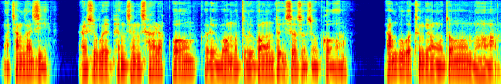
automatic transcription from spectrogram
마찬가지 달서구에 평생 살았고 그리고 뭐 두리공원도 있어서 좋고 남구 같은 경우도 뭐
